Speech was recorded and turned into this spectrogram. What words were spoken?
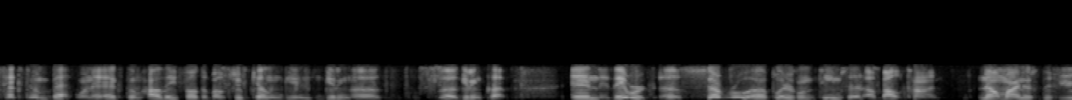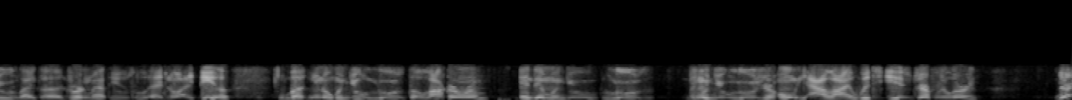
text him back when they asked him how they felt about Chip Kelly getting getting uh, uh getting cut, and they were uh, several uh, players on the team said about time. Now, minus the few like uh, Jordan Matthews who had no idea, but you know when you lose the locker room, and then when you lose when you lose your only ally, which is Jeffrey Lurie, you're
